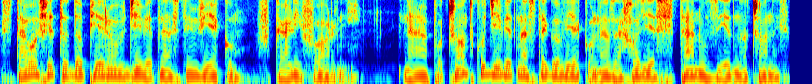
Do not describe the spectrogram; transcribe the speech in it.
Stało się to dopiero w XIX wieku w Kalifornii. Na początku XIX wieku na zachodzie Stanów Zjednoczonych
